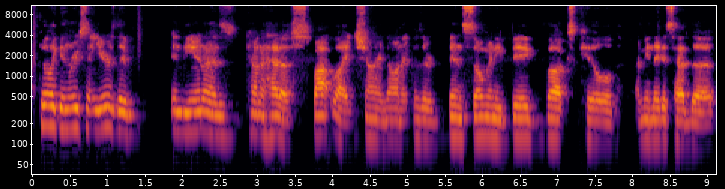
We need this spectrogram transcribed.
I feel like in recent years they've Indiana has kind of had a spotlight shined on it because there've been so many big bucks killed I mean, they just had the,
